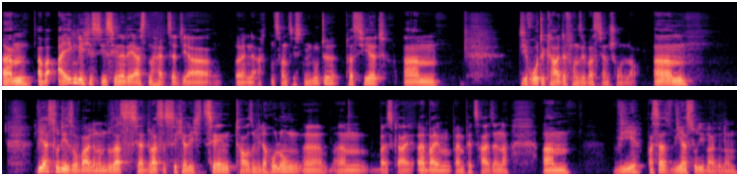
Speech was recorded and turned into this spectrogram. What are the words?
Ähm, aber eigentlich ist die Szene der ersten Halbzeit ja äh, in der 28. Minute passiert. Ähm, die rote Karte von Sebastian Schonlau. Ähm, wie hast du die so wahrgenommen? Du hast es ja, du hast es sicherlich 10.000 Wiederholungen äh, ähm, bei Sky, äh, beim beim Petzalsender. Ähm, wie was hast, wie hast du die wahrgenommen?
